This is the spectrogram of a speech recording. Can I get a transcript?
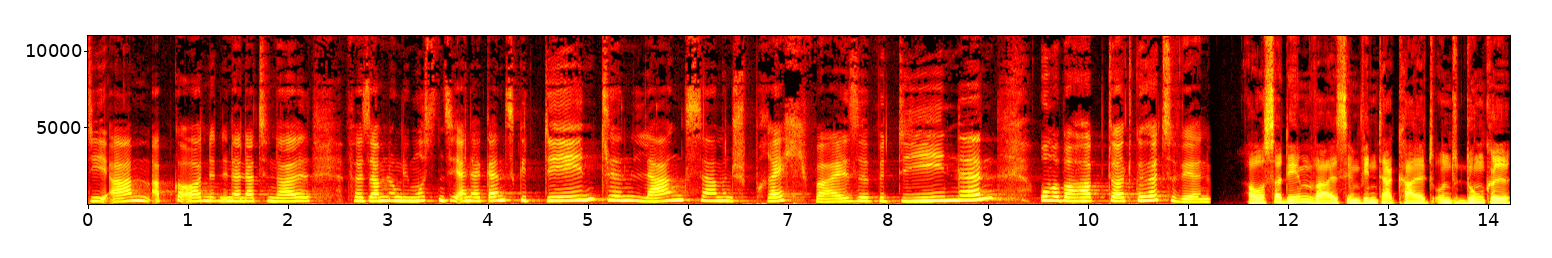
Die armen Abgeordneten in der Nationalversammlung, die mussten sich einer ganz gedehnten, langsamen Sprechweise bedienen, um überhaupt dort gehört zu werden. Außerdem war es im Winter kalt und dunkel.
